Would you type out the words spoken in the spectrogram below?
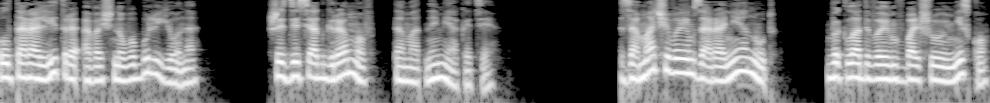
1,5 литра овощного бульона, 60 граммов томатной мякоти. Замачиваем заранее нут, выкладываем в большую миску,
